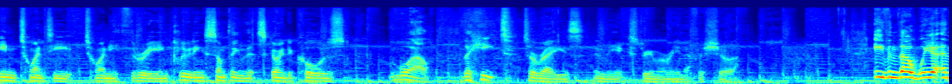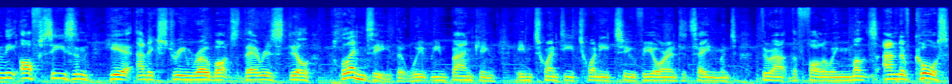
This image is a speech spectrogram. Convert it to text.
in 2023, including something that's going to cause, well, the heat to raise in the Extreme Arena for sure. Even though we are in the off season here at Extreme Robots, there is still plenty that we've been banking in 2022 for your entertainment throughout the following months. And of course,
